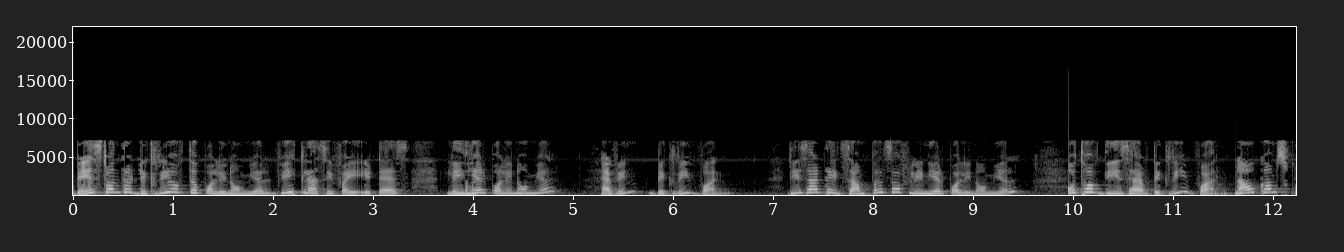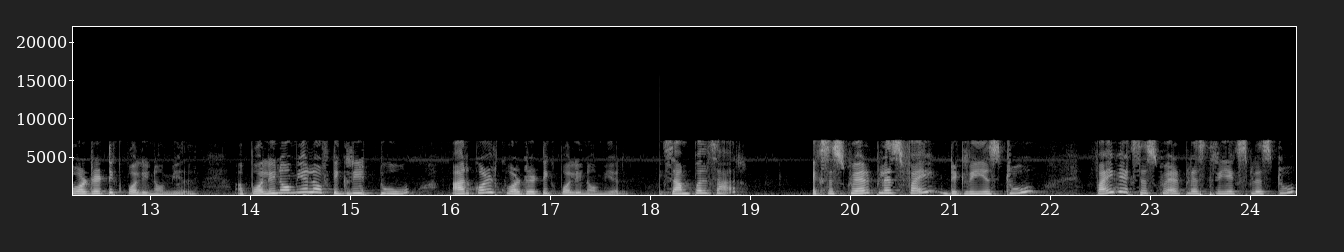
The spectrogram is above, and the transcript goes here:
Based on the degree of the polynomial, we classify it as linear polynomial having degree 1. These are the examples of linear polynomial. Both of these have degree 1. Now comes quadratic polynomial. A polynomial of degree 2 are called quadratic polynomial. Examples are x square plus 5 degree is 2, 5x square plus 3x plus 2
